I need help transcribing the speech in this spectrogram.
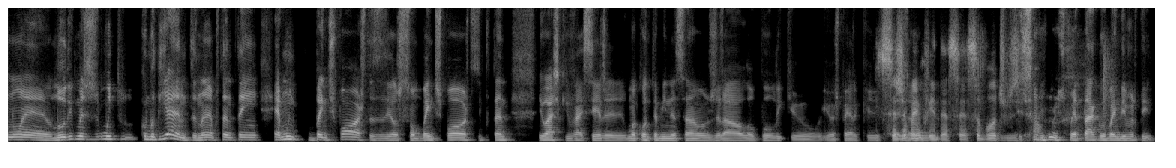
não é lúdico, mas muito comediante, não é? Portanto, tem, é muito bem dispostas, eles são bem dispostos, e portanto, eu acho que vai ser uma contaminação geral ao público, eu, eu espero que... Seja bem-vindo a essa, essa boa disposição. Um espetáculo bem divertido.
